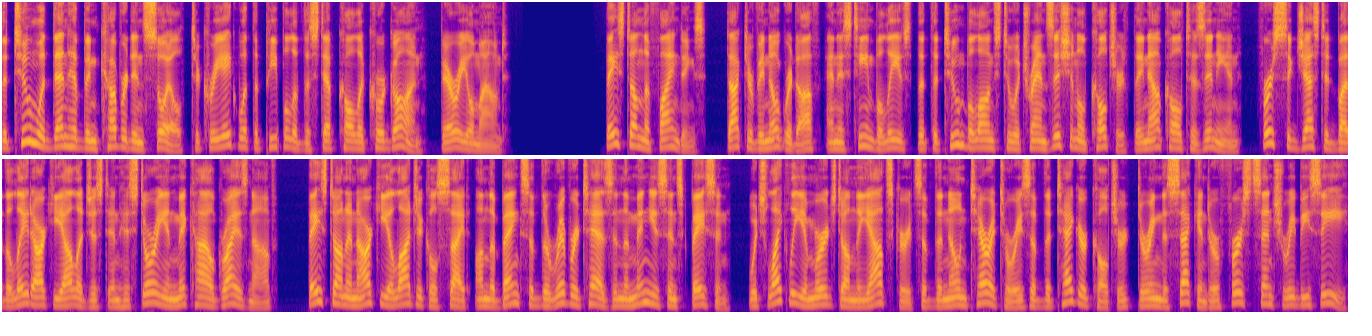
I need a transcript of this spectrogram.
The tomb would then have been covered in soil to create what the people of the steppe call a kurgan, burial mound. Based on the findings, Dr. Vinogradov and his team believes that the tomb belongs to a transitional culture they now call Tesinian, first suggested by the late archaeologist and historian Mikhail Gryaznov, based on an archaeological site on the banks of the river Tes in the Minusinsk basin, which likely emerged on the outskirts of the known territories of the Tagar culture during the 2nd or 1st century BC.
